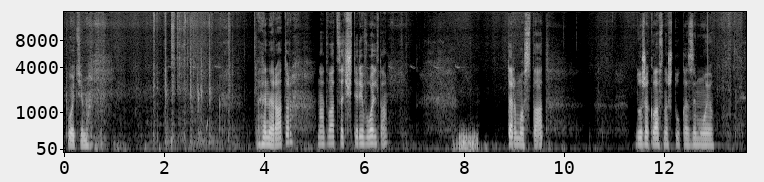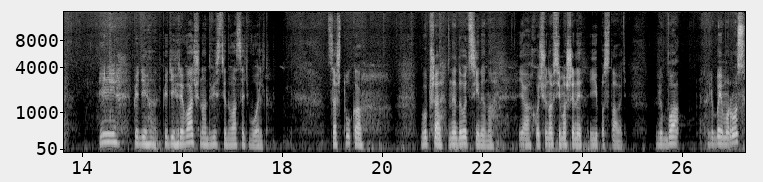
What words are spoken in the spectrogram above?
Потім генератор на 24 вольта. Термостат. Дуже класна штука зимою. І підігрівач на 220 вольт. Ця штука взагалі недооцінена. Я хочу на всі машини її поставити. Люба, любий мороз,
